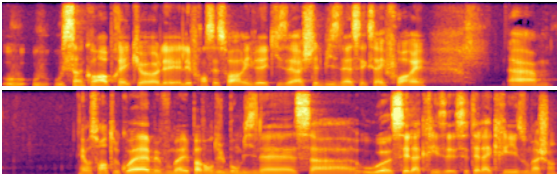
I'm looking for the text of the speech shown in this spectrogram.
ou, ou- ou cinq ans après que les, les Français soient arrivés, qu'ils aient acheté le business et que ça ait foiré, euh, et on reçoit un truc ouais mais vous m'avez pas vendu le bon business, euh, ou euh, c'est la crise, c'était la crise ou machin.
